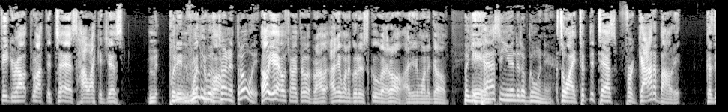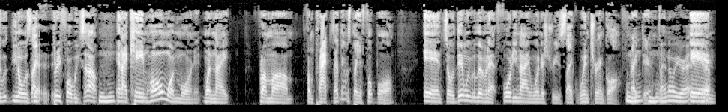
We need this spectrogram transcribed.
figure out throughout the test how I could just put You in what really was trying to throw it. Oh yeah, I was trying to throw it, bro. I, I didn't want to go to school at all. I didn't want to go. But you And passed and you ended up going there. So I took the test, forgot about it because it was, you know, it was like Yeah. three, four weeks out, and I came home one morning, one night from um from practice. I think I was playing football, and so then we were living at 49 Winter Street. It's like winter and Goffe right there, Mhm, I know where you're at. and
